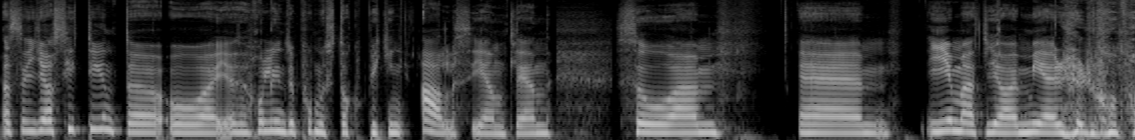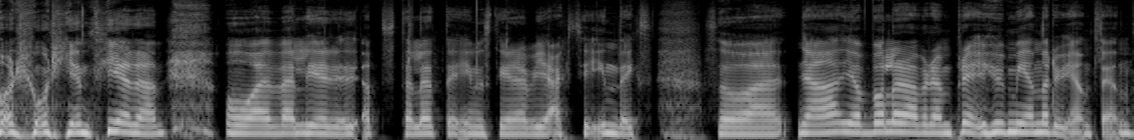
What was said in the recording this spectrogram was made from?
Alltså jag sitter ju inte och jag håller inte på med stockpicking alls egentligen. Så um, i och med att jag är mer råvaruorienterad och väljer att istället investera via aktieindex, så ja, jag bollar över en prej. Hur menar du egentligen?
